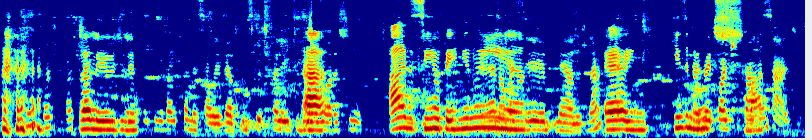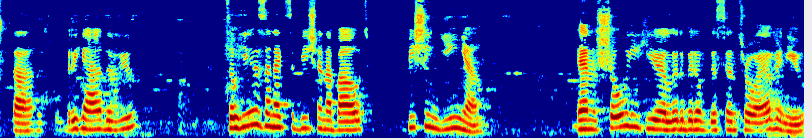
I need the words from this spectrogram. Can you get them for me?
Não, pode, pode. valeu Julia vai começar o evento, por isso que eu te falei que duas Ah, horas tinha. Ah, sim, eu termino É, não vai em, ser menos, né? é, em 15 Mas aí minutos. pode ficar à vontade. tá. Obrigada, viu? So here's an exhibition about Pixinguinha and showing here a little bit of the Central Avenue,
